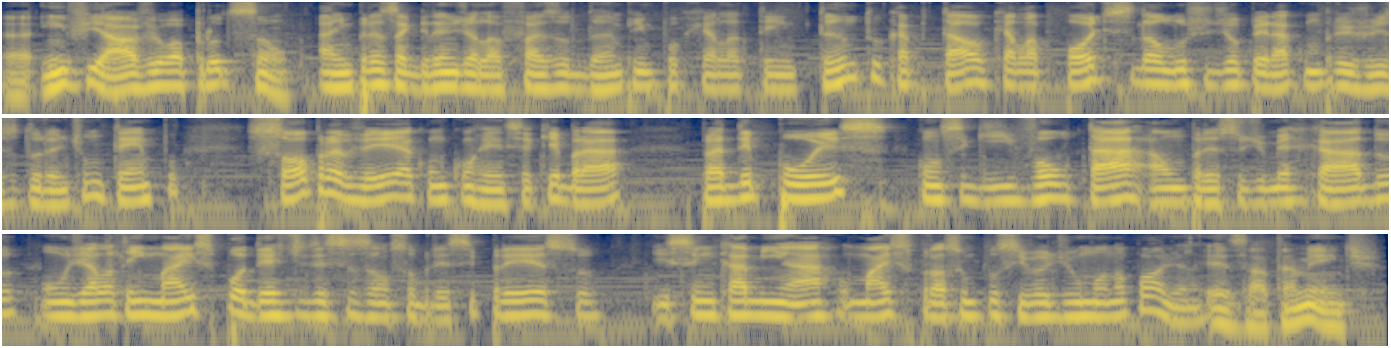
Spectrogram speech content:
é, inviável a produção. A empresa grande ela faz o dumping porque ela tem tanto capital que ela pode se dar o luxo de operar com prejuízo durante um tempo, só para ver a concorrência quebrar para depois conseguir voltar a um preço de mercado onde ela tem mais poder de decisão sobre esse preço e se encaminhar o mais próximo possível de um monopólio. Né? Exatamente.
